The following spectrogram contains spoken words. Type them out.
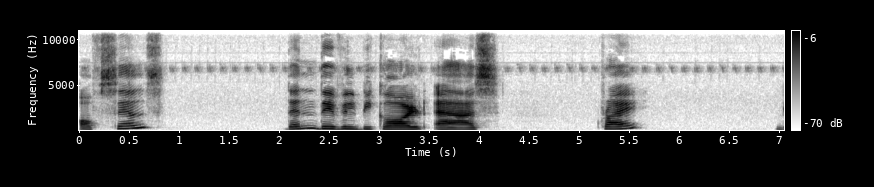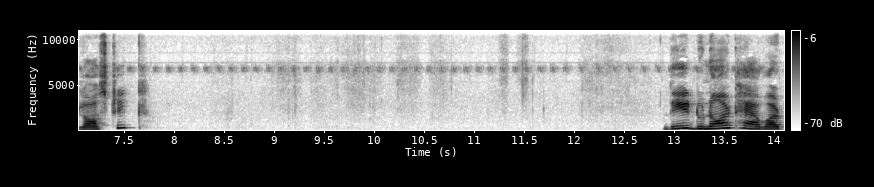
of cells. Then they will be called as tri They do not have a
